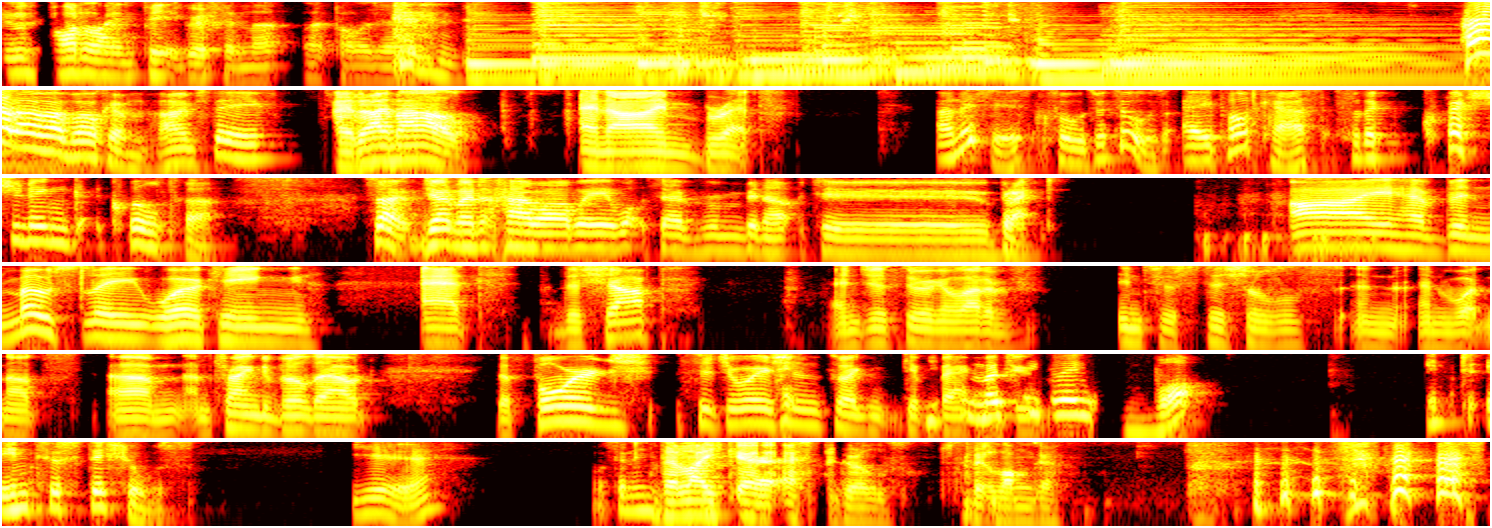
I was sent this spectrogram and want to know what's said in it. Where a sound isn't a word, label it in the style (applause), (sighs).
It was borderline Peter Griffin. That I apologise. (clears throat) Hello and welcome. I'm Steve, and I'm Al. And I'm Brett. and this is Fools with Tools, a podcast for the questioning quilter. So, gentlemen, how are we? What's everyone been up to? Brett. I have been mostly working at the shop and just doing a lot of interstitials and and whatnots. Um, I'm trying to build out the forge situation so I can get You've back mostly to doing what? Inter- interstitials. yeah. What's an Interstitial? They're like uh, espadrilles, just a bit longer. (laughs)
